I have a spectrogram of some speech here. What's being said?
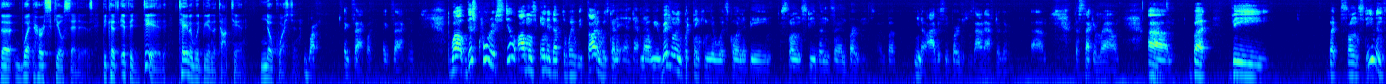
the what her skill set is. Because if it did, Taylor would be in the top 10. No question. Right. Exactly. Exactly. Well, this quarter still almost ended up the way we thought it was going to end up. Now, we originally were thinking it was going to be Sloane Stevens and Bertens, but you know, obviously Bertens was out after the um, the second round. Um, but the but Sloane Stevens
